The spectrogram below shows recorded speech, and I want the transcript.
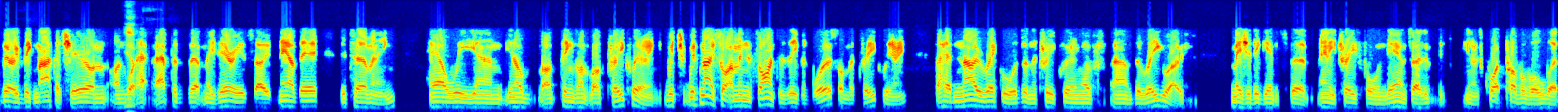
very big market share on on what ha- happens out in these areas. So now they're determining how we, um, you know, like things on like tree clearing, which with no science, I mean, the science is even worse on the tree clearing. They had no records in the tree clearing of um, the regrowth measured against the any trees falling down. So, you know, it's quite probable that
